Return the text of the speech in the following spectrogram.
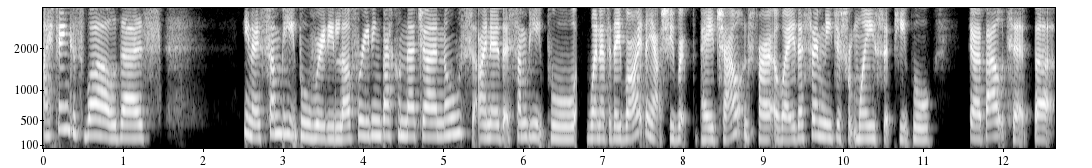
I think as well there's you know, some people really love reading back on their journals. I know that some people, whenever they write, they actually rip the page out and throw it away. There's so many different ways that people go about it. But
